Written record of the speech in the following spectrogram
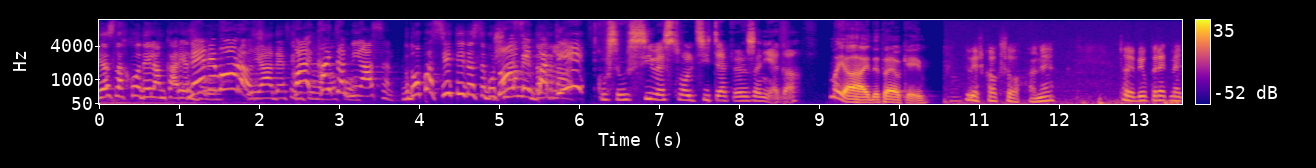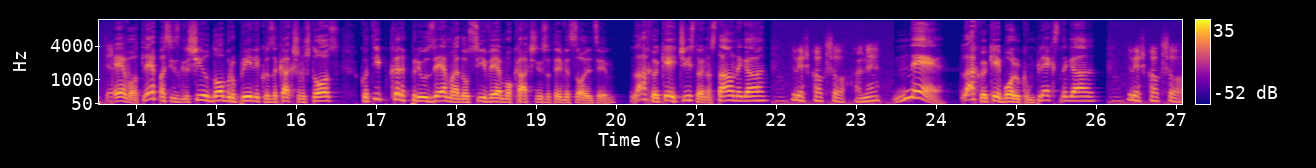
Jaz lahko delam, kar jaz Ne, želim. ne moraš! Ja, Kaj, definitivno. kaj lahko. tebi ni jasen? Kdo pa si ti, da se boš Kdo name si pa drla? ti? Ko se vsi vesolci tepejo za njega. Ma ja, ajde, to je okej. Veš, kako so, a ne. To je bil predmet Evo, tle pa si zgrešil dobro priliko za kakšen štos, ko tip kar privzema, da vsi vemo, kakšni so te vesoljci. Lahko je kaj čisto enostavnega, Veš, kako so, a ne? ne, lahko je kaj bolj kompleksnega. Veš, kako so,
